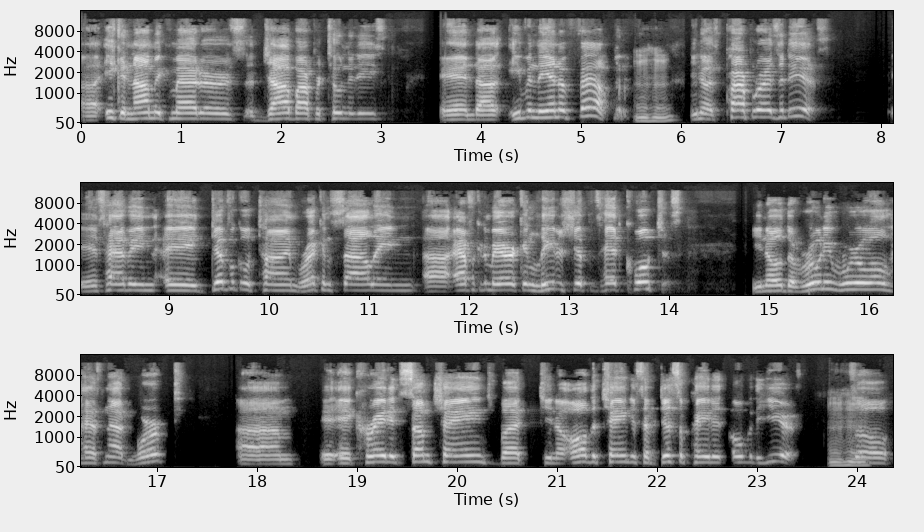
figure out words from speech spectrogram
uh, economic matters, job opportunities, and uh, even the NFL. Mm-hmm. You know, as popular as it is, is having a difficult time reconciling uh, African American leadership as head coaches. You know, the Rooney Rule has not worked. Um, it, it, created some change, but you know all the changes have dissipated over the years. Mm-hmm. So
